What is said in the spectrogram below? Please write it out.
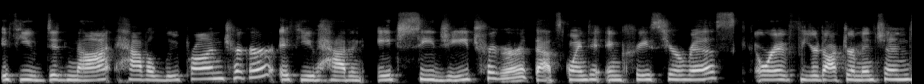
if you did not have a Lupron trigger, if you had an HCG trigger, that's going to increase your risk. Or if your doctor mentioned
